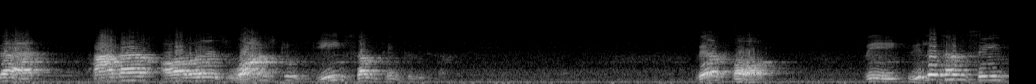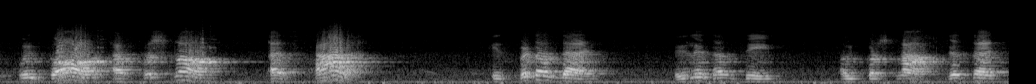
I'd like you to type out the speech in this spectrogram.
that father always wants to give something to the son. Therefore, the relationship with God as Krishna as father is better than relationship with Krishna, just that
